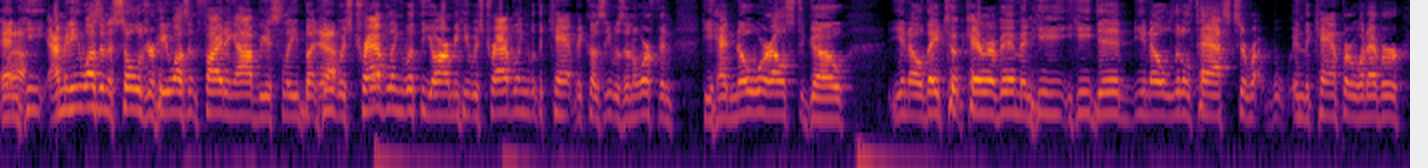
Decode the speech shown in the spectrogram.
And Wow. he, I mean, he wasn't a soldier. He wasn't fighting, obviously, but Yeah. he was traveling with the army. He was traveling with the camp because he was an orphan. He had nowhere else to go. You know, they took care of him, and he he did you know little tasks in the camp or whatever.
